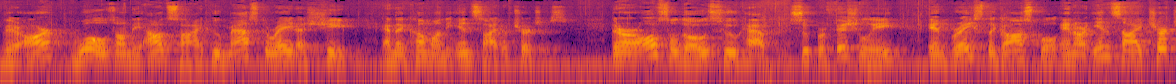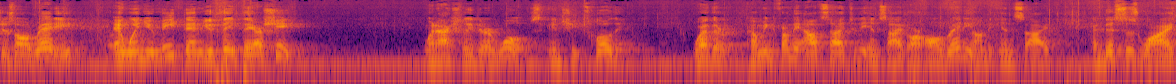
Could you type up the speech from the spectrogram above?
there are wolves on the outside who masquerade as sheep and then come on the inside of churches. There are also those who have superficially embraced the gospel and are inside churches already, and when you meet them, you think they are sheep when actually they're wolves in sheep's clothing. Whether coming from the outside to the inside or already on the inside. And this is why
